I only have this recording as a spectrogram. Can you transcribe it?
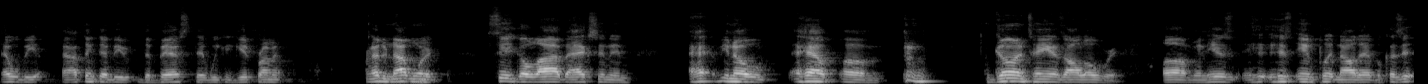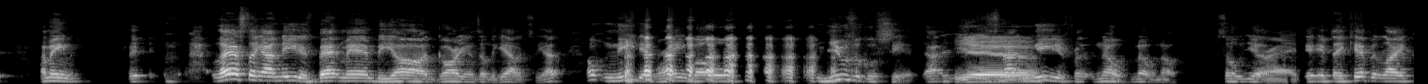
that would be. I think that'd be the best that we could get from it. I do not want to see it go live action and ha- you know have um Gunn's hands all over it, um, and his his input and all that because it. I mean, it, last thing I need is Batman Beyond Guardians of the Galaxy. I don't need that rainbow musical shit. I, it- it's not needed for no, no, no. So yeah, Right. if they kept it like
